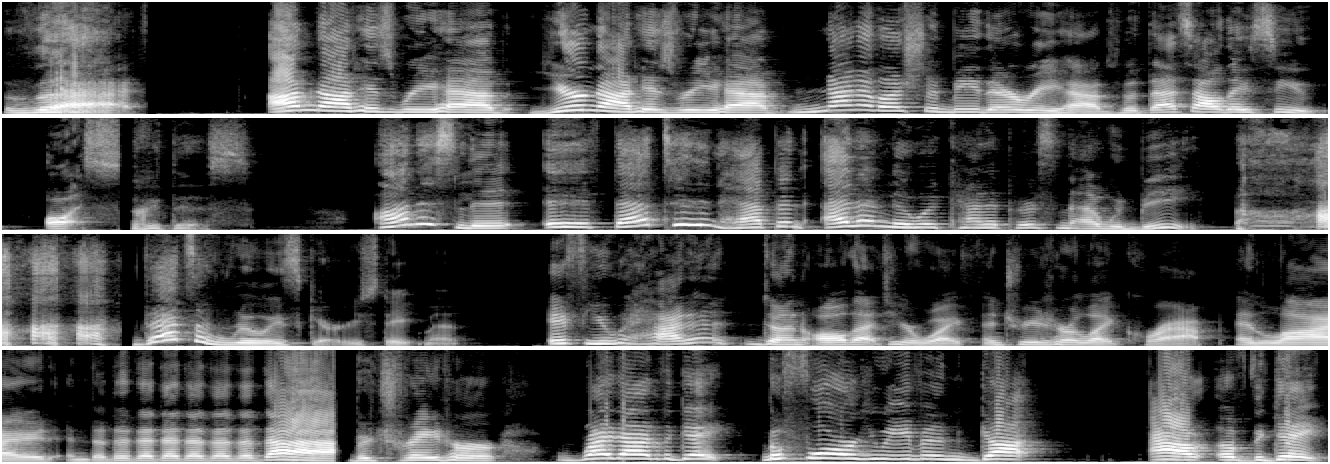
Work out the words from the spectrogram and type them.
that. I'm not his rehab. You're not his rehab. None of us should be their rehabs, but that's how they see us. Look at this. Honestly, if that didn't happen, I don't know what kind of person I would be. That's a really scary statement. If you hadn't done all that to your wife and treated her like crap and lied and da da da da da da da da, betrayed her right out of the gate before you even got out of the gate,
